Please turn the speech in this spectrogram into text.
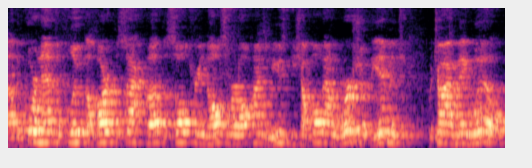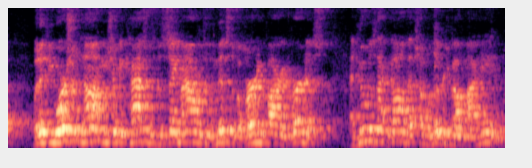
uh, the cornet, the flute, the harp, the sackbut, the psaltery, and dulcimer, all kinds of music, ye shall fall down and worship the image which I have made well. But if you worship not, you shall be cast into the same hour into the midst of a burning fiery furnace. And who is that God that shall deliver you out of my hands?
